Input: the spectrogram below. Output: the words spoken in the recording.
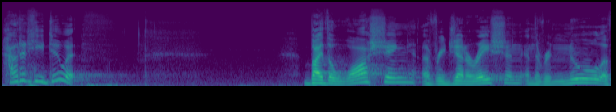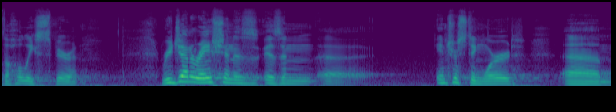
How did he do it? By the washing of regeneration and the renewal of the Holy Spirit. Regeneration is, is an uh, interesting word. Um,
